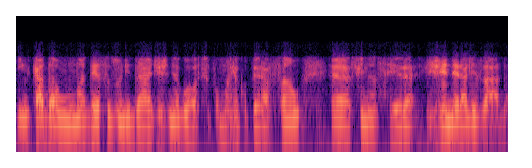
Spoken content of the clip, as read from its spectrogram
em cada uma dessas unidades de negócio, por uma recuperação eh, financeira generalizada.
